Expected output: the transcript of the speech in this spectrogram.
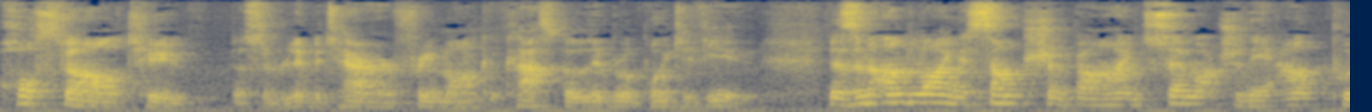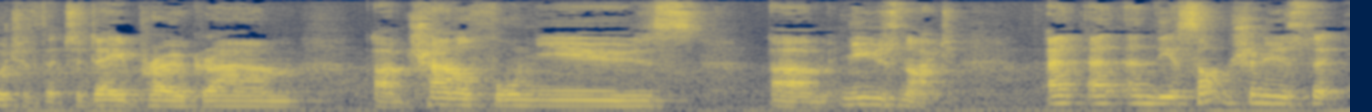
hostile to the sort of libertarian, free market, classical liberal point of view. There's an underlying assumption behind so much of the output of the Today program, um, Channel 4 News, um, Newsnight. And, and, and the assumption is that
